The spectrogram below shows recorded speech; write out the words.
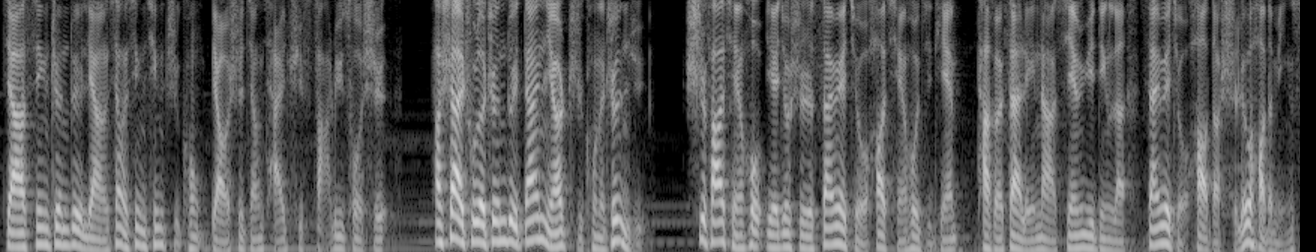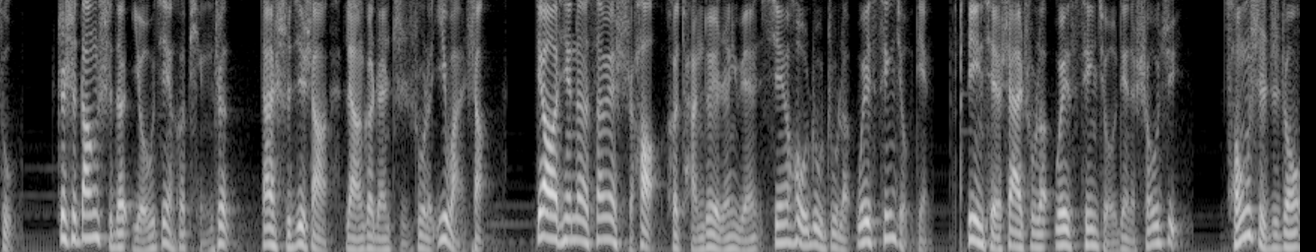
贾斯汀针对两项性侵指控表示将采取法律措施。他晒出了针对丹尼尔指控的证据。事发前后，也就是三月九号前后几天，他和赛琳娜先预定了三月九号到十六号的民宿，这是当时的邮件和凭证。但实际上，两个人只住了一晚上。第二天的三月十号，和团队人员先后入住了威斯汀酒店，并且晒出了威斯汀酒店的收据。从始至终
